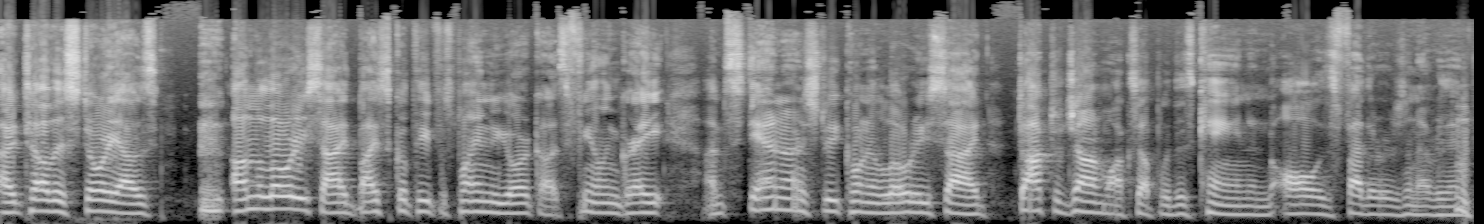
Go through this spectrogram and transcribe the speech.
I tell this story. I was on the Lower East Side. Bicycle Thief was playing in New York. I was feeling great. I'm standing on a street corner of the Lower East Side. Dr. John walks up with his cane and all his feathers and everything.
